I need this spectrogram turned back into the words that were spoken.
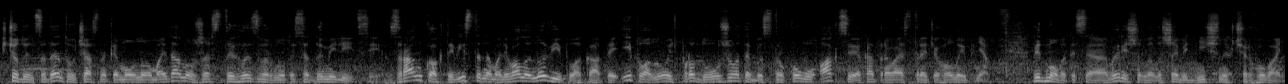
Щодо інциденту, учасники мовного майдану вже встигли звернутися до міліції. Зранку активісти намалювали нові плакати і планують продовжувати безстрокову акцію, яка триває з 3 липня. Відмовитися вирішили лише від нічних чергувань.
